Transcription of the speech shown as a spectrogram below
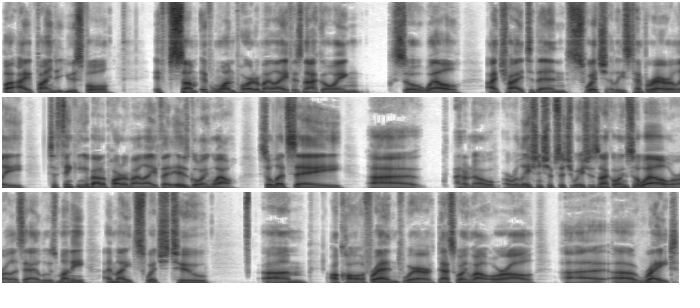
but I find it useful if some if one part of my life is not going so well, I try to then switch at least temporarily to thinking about a part of my life that is going well. So let's say uh, I I don't know, a relationship situation is not going so well, or let's say I lose money, I might switch to, um, I'll call a friend where that's going well, or I'll uh, uh, write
